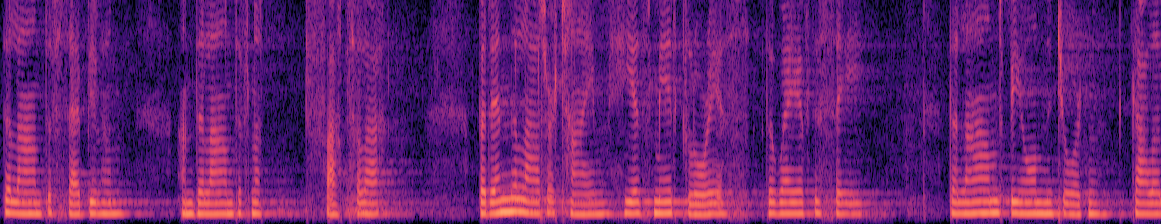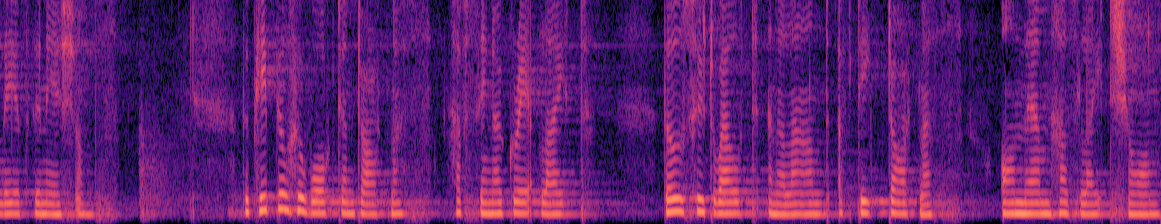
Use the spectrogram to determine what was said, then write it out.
the land of Zebulun and the land of Naphtali. But in the latter time, he has made glorious the way of the sea, the land beyond the Jordan, Galilee of the nations. The people who walked in darkness have seen a great light. Those who dwelt in a land of deep darkness, on them has light shone.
